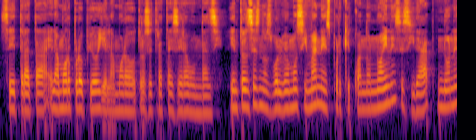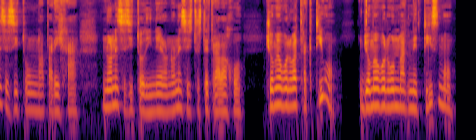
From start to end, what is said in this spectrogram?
se trata, el amor propio y el amor a otro se trata de ser abundancia. Y entonces nos volvemos imanes porque cuando no hay necesidad, no necesito una pareja, no necesito dinero, no necesito este trabajo, yo me vuelvo atractivo, yo me vuelvo un magnetismo.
